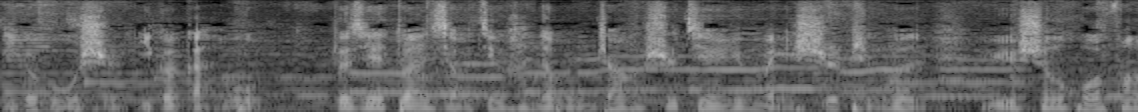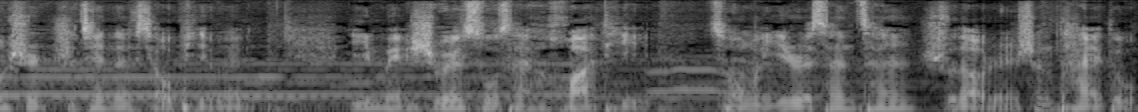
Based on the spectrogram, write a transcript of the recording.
一个故事，一个感悟。这些短小精悍的文章是介于美食评论与生活方式之间的小品文，以美食为素材和话题，从一日三餐说到人生态度，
